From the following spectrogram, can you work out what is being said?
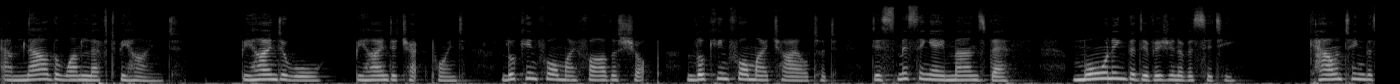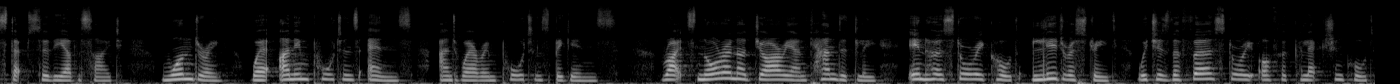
am now the one left behind. Behind a wall, behind a checkpoint, looking for my father's shop, looking for my childhood, dismissing a man's death, mourning the division of a city, counting the steps to the other side, wondering where unimportance ends and where importance begins. Writes Nora Nadjarian candidly in her story called Ledra Street, which is the first story of her collection called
